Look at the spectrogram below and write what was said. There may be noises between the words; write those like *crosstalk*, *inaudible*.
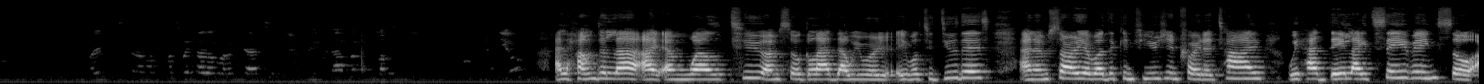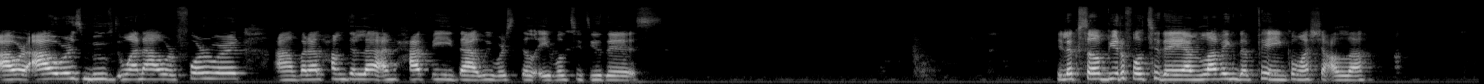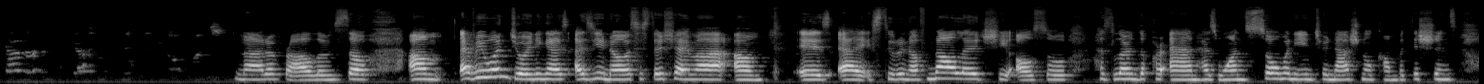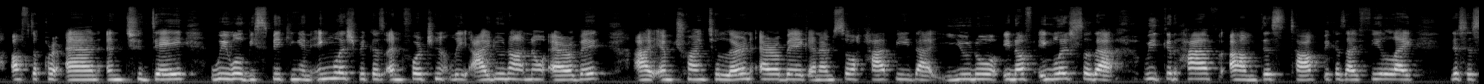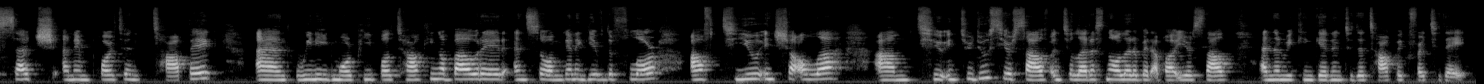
Alhamdulillah, I am well too. I'm so glad that we were able to do this. And I'm sorry about the confusion for the time. We had daylight savings, so our hours moved one hour forward. Uh, but Alhamdulillah, I'm happy that we were still able to do this. You look so beautiful today. I'm loving the pink, mashallah. Not a problem. So, um, everyone joining us, as you know, Sister Chaymae um, is a student of knowledge. She also has learned the Quran, has won so many international competitions of the Quran. And today we will be speaking in English because unfortunately I do not know Arabic. I am trying to learn Arabic, and I'm so happy that you know enough English so that we could have um, this talk because I feel like this is such an important topic and we need more people talking about it. And so I'm going to give the floor off to you, inshallah, um, to introduce yourself and to let us know a little bit about yourself, and then we can get into the topic for today.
